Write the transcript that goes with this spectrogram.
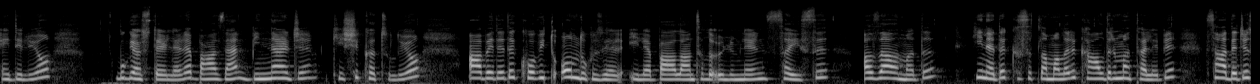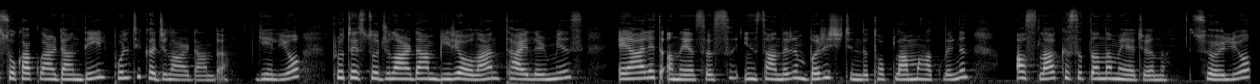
ediliyor. Bu gösterilere bazen binlerce kişi katılıyor. ABD'de Covid-19 ile bağlantılı ölümlerin sayısı azalmadı. Yine de kısıtlamaları kaldırma talebi sadece sokaklardan değil politikacılardan da geliyor. Protestoculardan biri olan Tyler Mills, eyalet anayasası insanların barış içinde toplanma haklarının asla kısıtlanamayacağını söylüyor.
